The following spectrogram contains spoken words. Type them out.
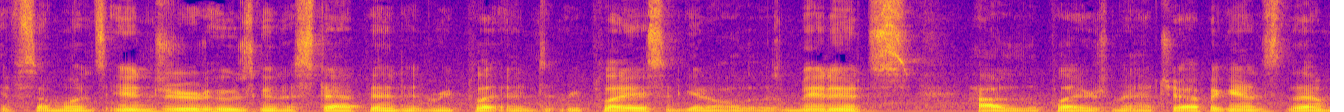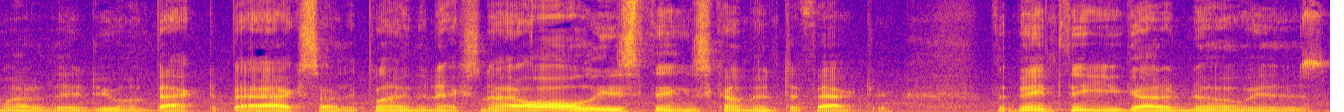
if someone's injured, who's going to step in and, repl- and replace and get all those minutes. How do the players match up against them? How do they do on back to backs? Are they playing the next night? All these things come into factor. The main thing you got to know is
